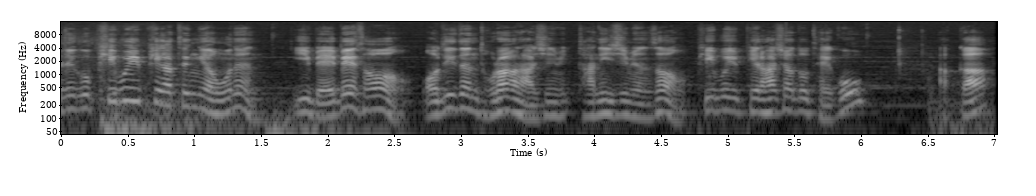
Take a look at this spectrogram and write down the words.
그리고 PVP 같은 경우는 이 맵에서 어디든 돌아다니시면서 PVP를 하셔도 되고 아까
